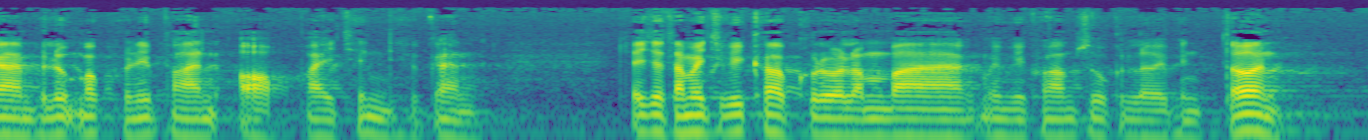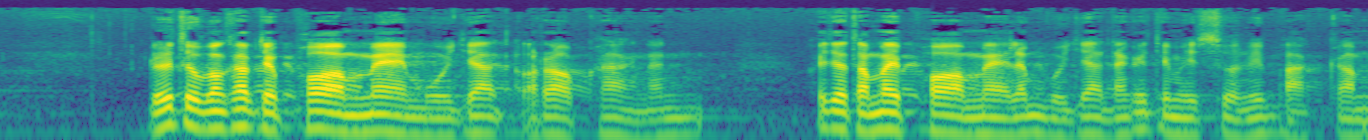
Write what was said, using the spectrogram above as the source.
การบรรลุมรรคผลนิพพานออกไปเช่นเดียวกัน และจะทำให้ชีวิตครอบครัวลำบากไม่มีความสุขเลยเป็นต้น หรือถูกบังคับจากพ่อแม่หมู่ญาติรอบข้างนั้น ก็จะทำให้พ่อแม่และหมู่ญาตินั้น ก็จะมีส่วนวิบากกรรม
